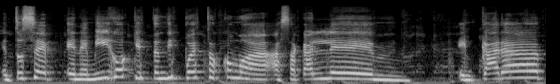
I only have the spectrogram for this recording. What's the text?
entonces, enemigos que estén dispuestos como a, a sacarle mm, en cara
